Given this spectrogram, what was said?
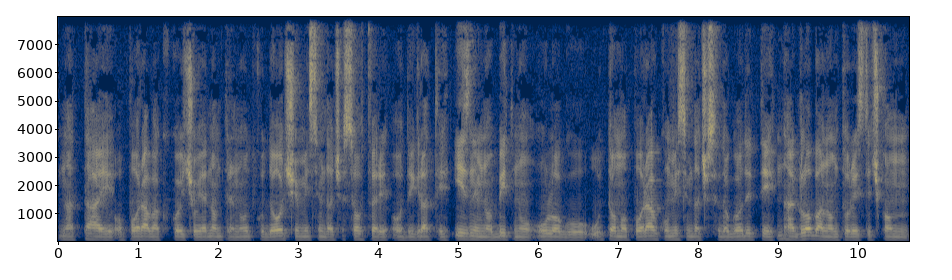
na taj oporavak koji će u jednom trenutku doći. Mislim da će software odigrati iznimno bitnu ulogu u tom oporavku. Mislim da će se dogoditi na globalnom turističkom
